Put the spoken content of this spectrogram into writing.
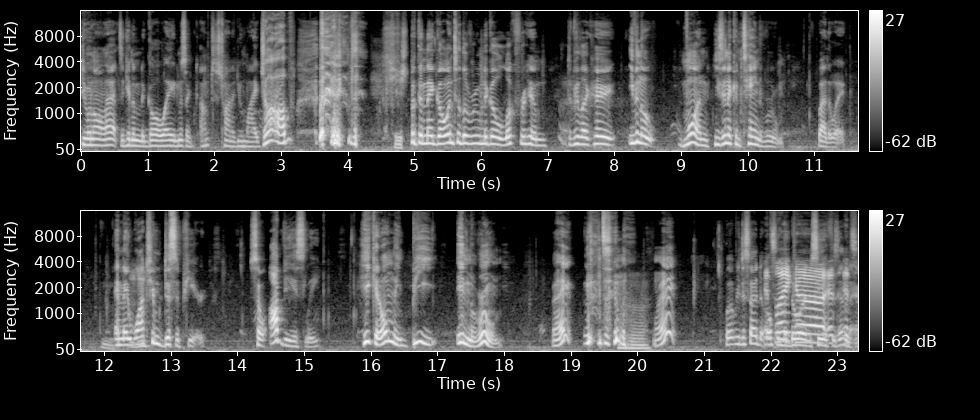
doing all that to get him to go away, and he's like, "I'm just trying to do my job." She's but then they go into the room to go look for him to be like, "Hey," even though one, he's in a contained room, by the way, and they watch him disappear. So obviously, he can only be in the room, right? right? But we decide to It's open like, the door and see uh, if he's in it's-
